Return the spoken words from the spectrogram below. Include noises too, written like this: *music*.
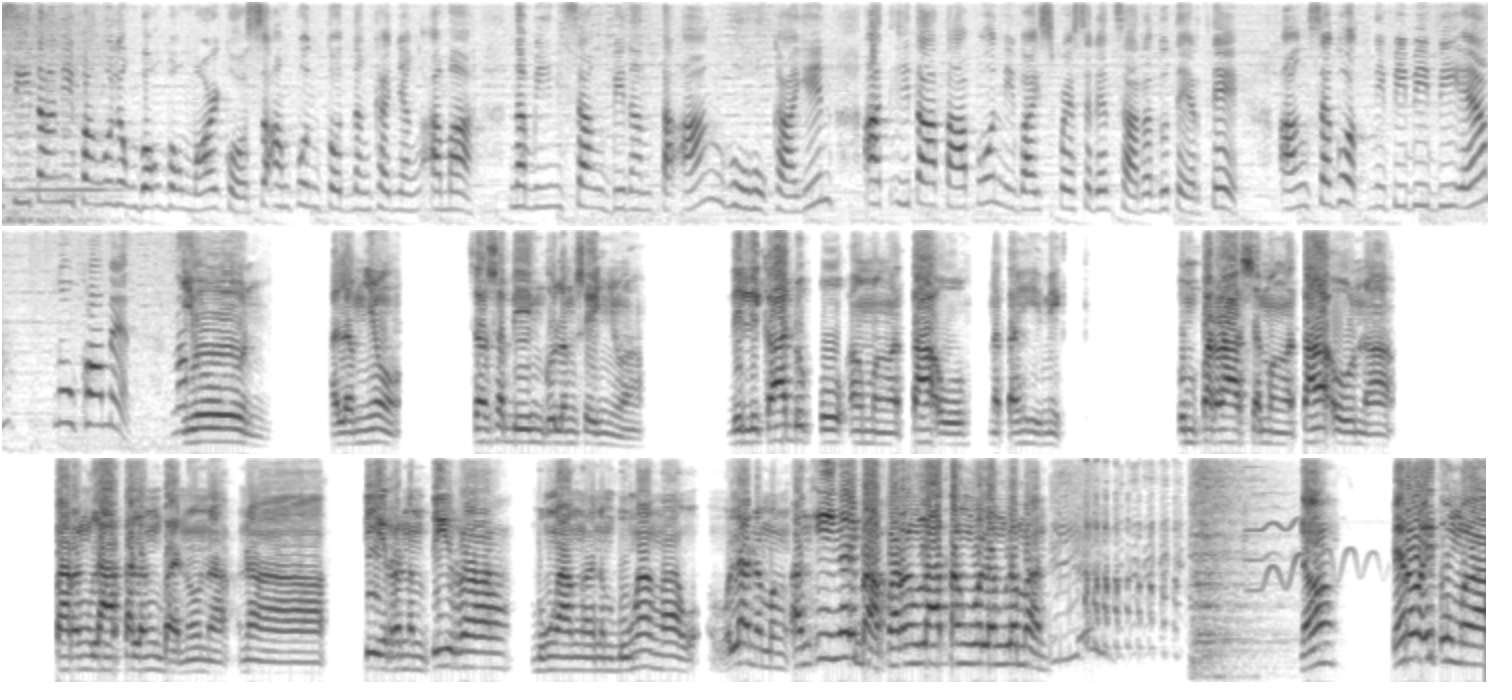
Binisita ni Pangulong Bongbong Marcos ang puntod ng kanyang ama na minsang binantaang huhukayin at itatapon ni Vice President Sara Duterte. Ang sagot ni PBBM, no comment. Na- Yun. Alam nyo, sasabihin ko lang sa inyo ha, delikado po ang mga tao na tahimik. Kumpara sa mga tao na parang lata lang ba, no, na, na tira ng tira, bunganga ng bunganga, wala namang, ang ingay ba, parang latang walang laman. *laughs* No? Pero itong mga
